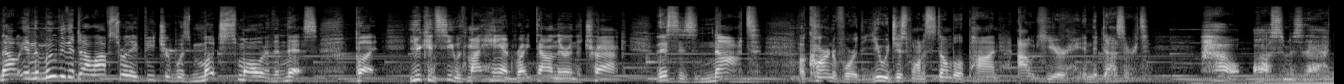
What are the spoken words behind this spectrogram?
Now, in the movie, the Dilophosaur they featured was much smaller than this, but you can see with my hand right down there in the track, this is not a carnivore that you would just want to stumble upon out here in the desert. How awesome is that?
